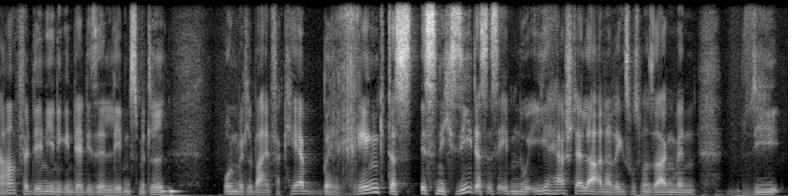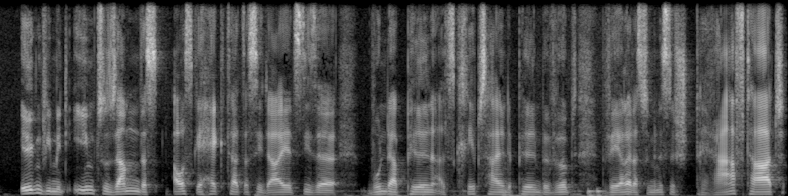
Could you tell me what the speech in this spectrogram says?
ja, für denjenigen, der diese Lebensmittel unmittelbar in Verkehr bringt. Das ist nicht sie, das ist eben nur ihr Hersteller. Allerdings muss man sagen, wenn sie irgendwie mit ihm zusammen das ausgeheckt hat, dass sie da jetzt diese Wunderpillen als krebsheilende Pillen bewirbt, wäre das zumindest eine Straftat,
